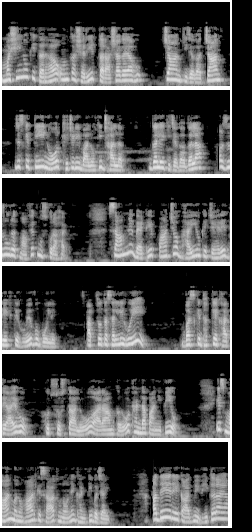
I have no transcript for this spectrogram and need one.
مشینوں کی طرح ان کا شریر تراشا گیا ہو۔ چاند کی جگہ چاند، جس کے تین اور کھچڑی بالوں کی جھالر گلے کی جگہ گلا اور ضرورت مافک مسکراہٹ۔ سامنے بیٹھے پانچوں بھائیوں کے چہرے دیکھتے ہوئے وہ بولے، اب تو تسلی ہوئی؟ بس کے دھکے کھاتے آئے ہو، کچھ سستا لو، آرام کرو، ٹھنڈا پانی پیو۔ اس مان منوہار کے ساتھ انہوں نے گھنٹی بجائی۔ ادیر ایک آدمی بھیتر آیا،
